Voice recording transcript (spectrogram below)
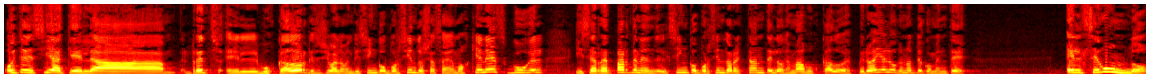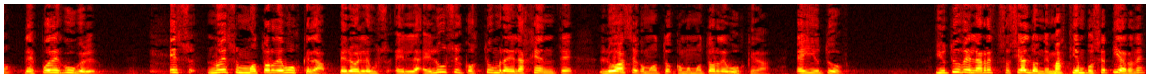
Hoy te decía que la red, el buscador que se lleva el 95%, ya sabemos quién es, Google, y se reparten en el 5% restante los demás buscadores. Pero hay algo que no te comenté. El segundo, después de Google, no es un motor de búsqueda, pero el, uso y costumbre de la gente lo hace como, motor de búsqueda. Es YouTube. YouTube es la red social donde más tiempo se pierde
